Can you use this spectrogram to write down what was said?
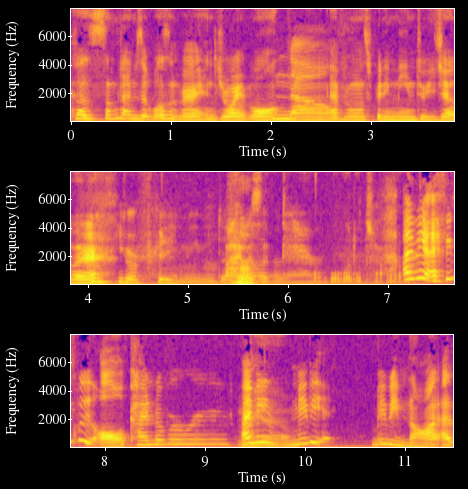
cause sometimes it wasn't very enjoyable. no, Everyone was pretty mean to each other. you were pretty mean. To I was a terrible little child. I mean, I think we all kind of were rude. I mean, maybe, maybe not. I,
